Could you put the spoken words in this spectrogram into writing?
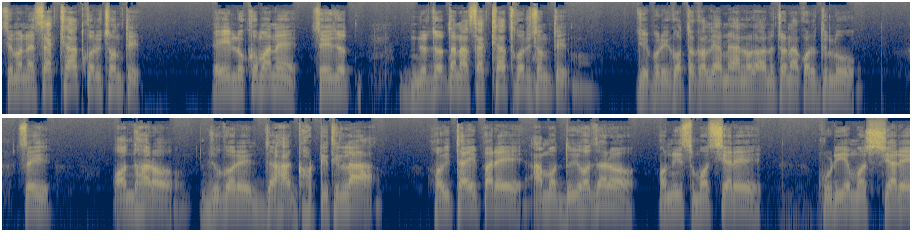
ସେମାନେ ସାକ୍ଷାତ କରିଛନ୍ତି ଏହି ଲୋକମାନେ ସେ ନିର୍ଯାତନା ସାକ୍ଷାତ କରିଛନ୍ତି ଯେପରି ଗତକାଲି ଆମେ ଆଲୋଚନା କରିଥିଲୁ ସେଇ ଅନ୍ଧାର ଯୁଗରେ ଯାହା ଘଟିଥିଲା ହୋଇଥାଇପାରେ। ଆମ ଦୁଇ ହଜାର ଉଣେଇଶ ମସିହାରେ କୋଡ଼ିଏ ମସିହାରେ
